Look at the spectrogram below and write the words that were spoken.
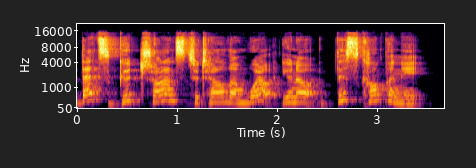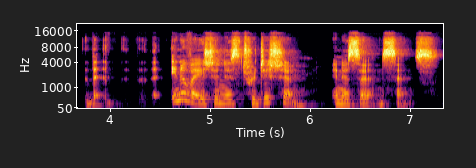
that's a good chance to tell them, well, you know, this company, innovation is tradition in a certain sense.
